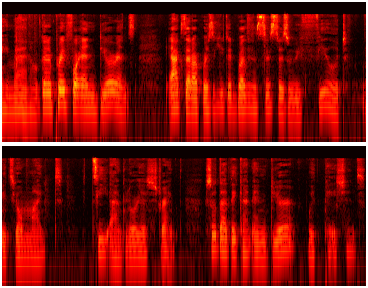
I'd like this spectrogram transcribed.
Amen. We're going to pray for endurance. Ask that our persecuted brothers and sisters will be filled with your might, tea, and glorious strength, so that they can endure with patience,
